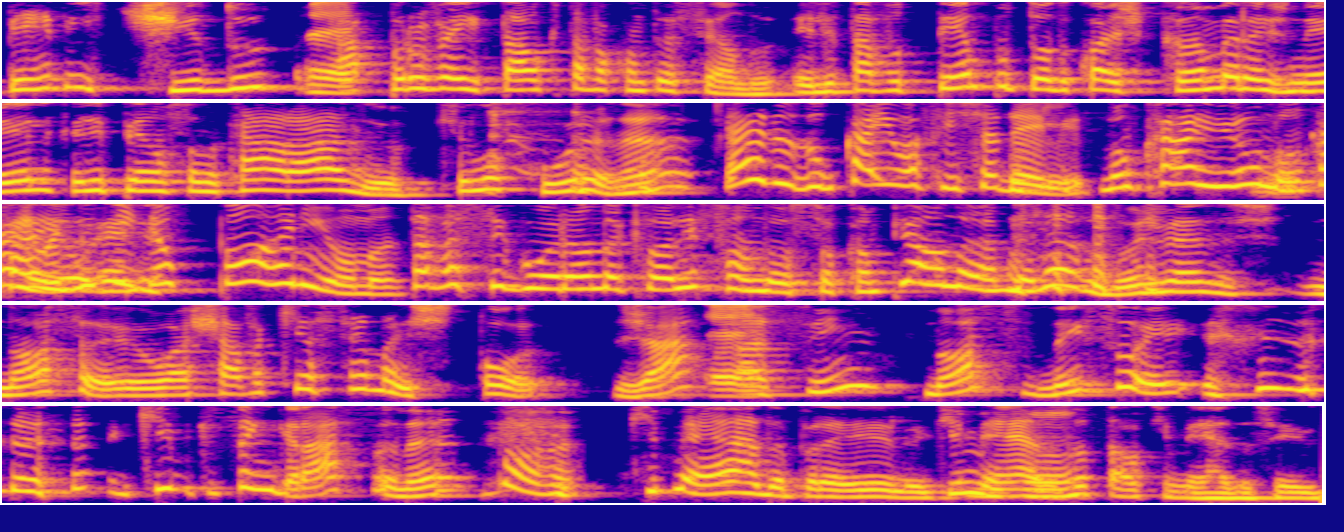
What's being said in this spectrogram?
permitido É. aproveitar o que estava acontecendo. Ele tava o tempo todo com as câmeras nele, ele pensando, caralho, que loucura, né? É, não caiu a ficha dele. Não caiu, não, caiu. Ele não Ele entendeu porra nenhuma. tava segurando aquilo ali falando, eu sou campeão, né? Beleza, duas vezes. Nossa, eu achava que ia ser, mas, pô, já? É. Assim? Nossa, nem suei. que, que sem graça, né? Porra. Que merda pra ele, que merda, Uhum. total que merda. Assim,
